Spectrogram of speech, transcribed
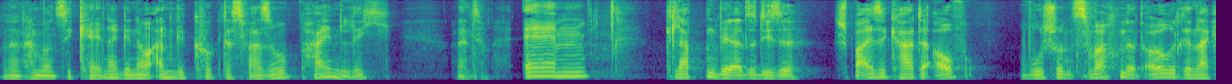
Und dann haben wir uns die Kellner genau angeguckt. Das war so peinlich. Und dann so, ähm, klappten wir also diese Speisekarte auf, wo schon 200 Euro drin lag.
